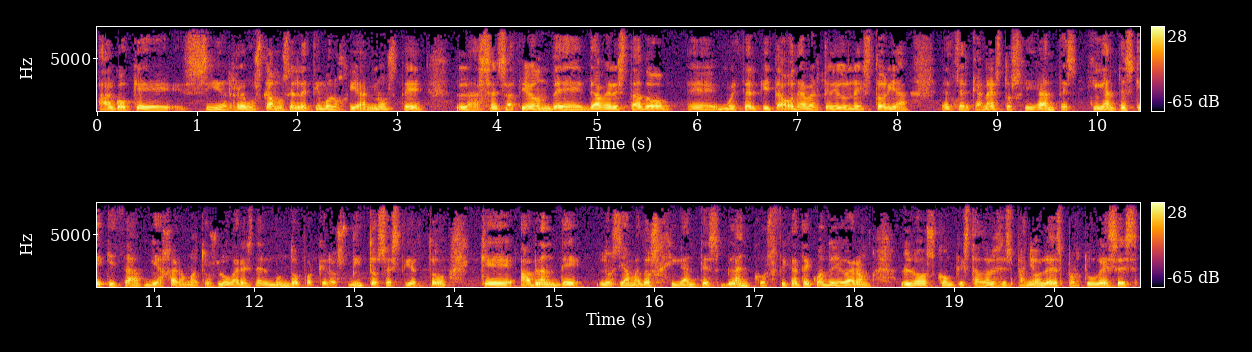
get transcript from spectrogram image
algo que, si rebuscamos en la etimología, nos dé la sensación de, de haber estado muy cerquita o de haber tenido una historia cercana a estos gigantes. Gigantes que quizá viajaron a otros lugares del mundo, porque los mitos, es cierto, que hablan de los llamados gigantes blancos. Fíjate, cuando llegaron los conquistadores españoles, portugueses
